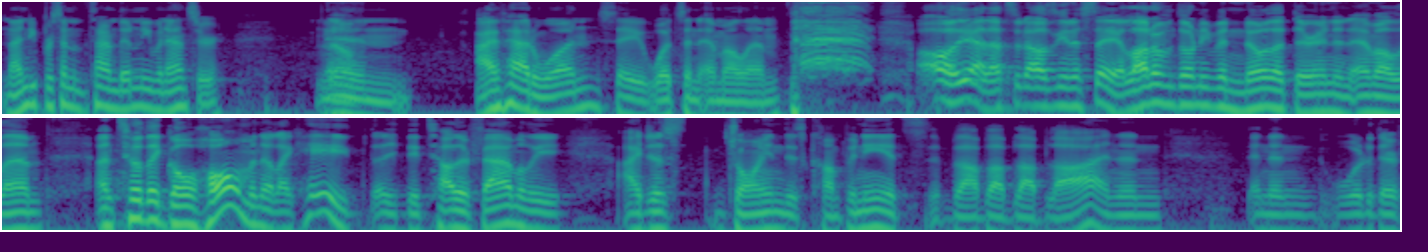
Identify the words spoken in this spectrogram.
ninety percent of the time, they don't even answer. No. And I've had one say, "What's an MLM?" Oh yeah, that's what I was gonna say. A lot of them don't even know that they're in an MLM until they go home and they're like, "Hey," they, they tell their family, "I just joined this company. It's blah blah blah blah," and then, and then what do their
